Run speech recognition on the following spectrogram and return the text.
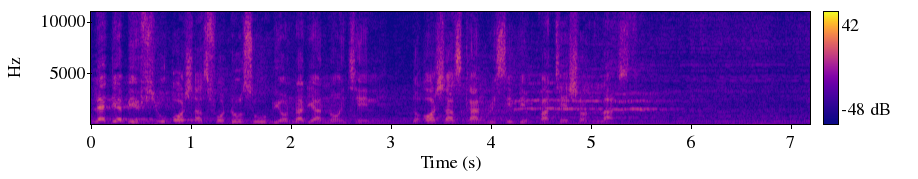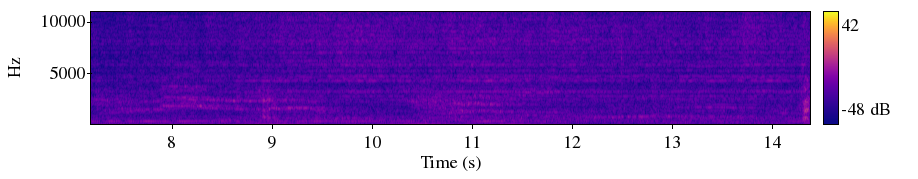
Let there be a few ushers for those who will be under the anointing. The ushers can receive the impartation last You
